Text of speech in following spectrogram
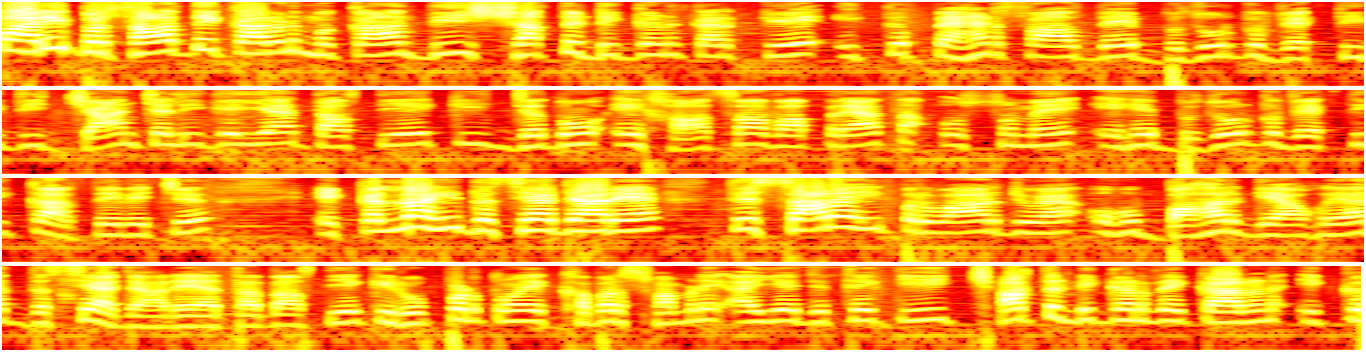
ਭਾਰੀ ਬਰਸਾਤ ਦੇ ਕਾਰਨ ਮਕਾਨ ਦੀ ਛੱਤ ਡਿੱਗਣ ਕਰਕੇ ਇੱਕ 65 ਸਾਲ ਦੇ ਬਜ਼ੁਰਗ ਵਿਅਕਤੀ ਦੀ ਜਾਨ ਚਲੀ ਗਈ ਹੈ। ਦੱਸਦੀ ਹੈ ਕਿ ਜਦੋਂ ਇਹ ਹਾਦਸਾ ਵਾਪਰਿਆ ਤਾਂ ਉਸ ਸਮੇਂ ਇਹ ਬਜ਼ੁਰਗ ਵਿਅਕਤੀ ਘਰ ਦੇ ਵਿੱਚ ਇਕੱਲਾ ਹੀ ਦੱਸਿਆ ਜਾ ਰਿਹਾ ਤੇ ਸਾਰਾ ਹੀ ਪਰਿਵਾਰ ਜੋ ਹੈ ਉਹ ਬਾਹਰ ਗਿਆ ਹੋਇਆ ਦੱਸਿਆ ਜਾ ਰਿਹਾ ਤਾਂ ਦੱਸਦੀ ਹੈ ਕਿ ਰੋਪੜ ਤੋਂ ਇਹ ਖਬਰ ਸਾਹਮਣੇ ਆਈ ਹੈ ਜਿੱਥੇ ਕਿ ਛੱਤ ਡਿੱਗਣ ਦੇ ਕਾਰਨ ਇੱਕ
